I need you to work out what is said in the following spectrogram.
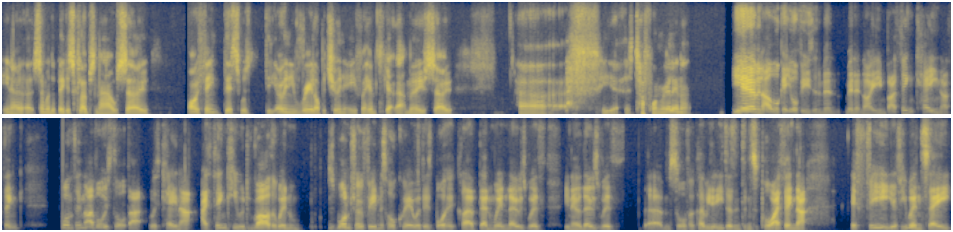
you know, at some of the biggest clubs now. So I think this was the only real opportunity for him to get that move. So uh, yeah, it's a tough one, really, isn't it? Yeah, I mean, I will get your views in a minute, minute Naeem, but I think Kane, I think one thing that I've always thought that with Kane, I, I think he would rather win one trophy in his whole career with his boyhood club than win loads with, you know, loads with um, sort of a club he, he doesn't didn't support. I think that if he if he wins, say,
